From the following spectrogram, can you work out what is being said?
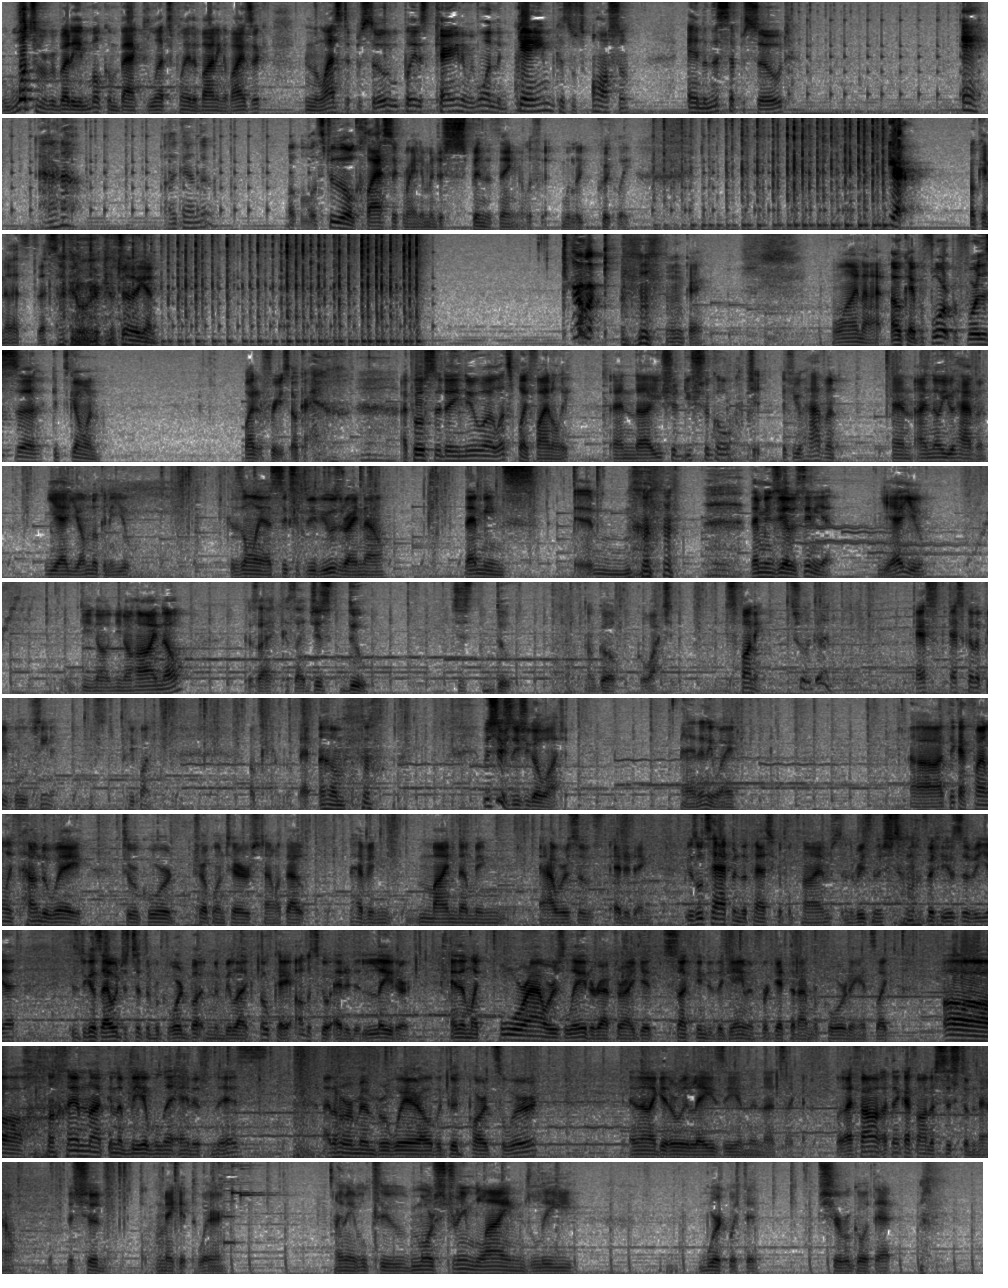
What's up, everybody, and welcome back to Let's Play The Binding of Isaac. In the last episode, we played as Cain and we won the game because it was awesome. And in this episode, eh, I don't know. What are gonna do? Well, let's do the old classic random and just spin the thing really, really quickly. Yeah. Okay, no, that's that's not gonna work. Let's try that again. Damn it! okay. Why not? Okay, before before this uh, gets going, why did it freeze? Okay, I posted a new uh, Let's Play finally, and uh, you should you should go watch it if you haven't. And I know you haven't. Yeah, you. I'm looking at you because it only has 63 views right now. That means um, that means you haven't seen it yet. Yeah, you. Do you know? You know how I know? Cause I cause I just do, just do. Now go go watch it. It's funny. It's really good. Ask ask other people who've seen it. It's pretty funny. Okay, I'm not that. Um, but seriously, you should go watch it. And anyway, uh, I think I finally found a way to record Trouble in Terrorist Town without having mind-numbing hours of editing. Because what's happened the past couple times, and the reason there's still no videos of it yet, is because I would just hit the record button and be like, okay, I'll just go edit it later. And then like four hours later, after I get sucked into the game and forget that I'm recording, it's like, oh, I'm not gonna be able to edit this. I don't remember where all the good parts were. And then I get really lazy, and then that's like. But I found, I think I found a system now that should make it to where I'm able to more streamlinedly work with it. Sure, we'll go with that.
